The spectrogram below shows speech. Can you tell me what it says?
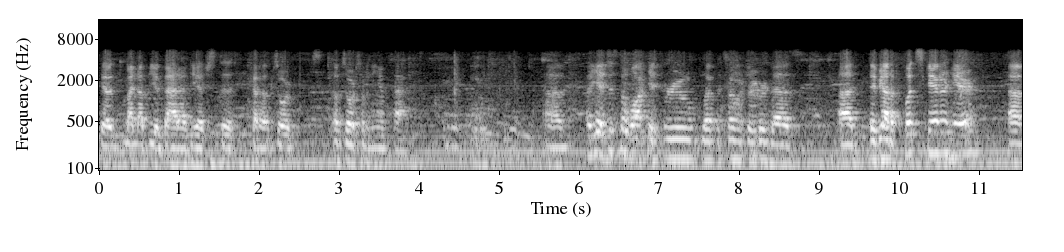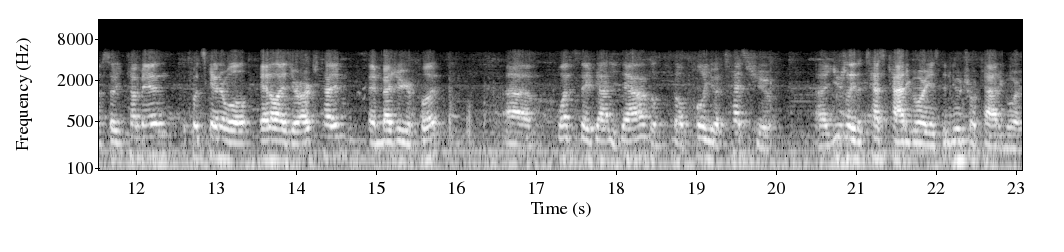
you know, it might not be a bad idea just to kind of absorb, absorb some of the impact. Um, again, just to walk you through what Potomac River does, uh, they've got a foot scanner here. Um, so you come in, the foot scanner will analyze your arch type and measure your foot. Um, once they've got you down, they'll, they'll pull you a test shoe. Uh, usually the test category is the neutral category,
